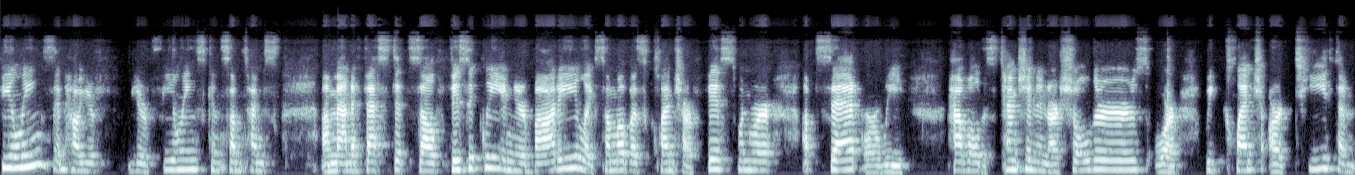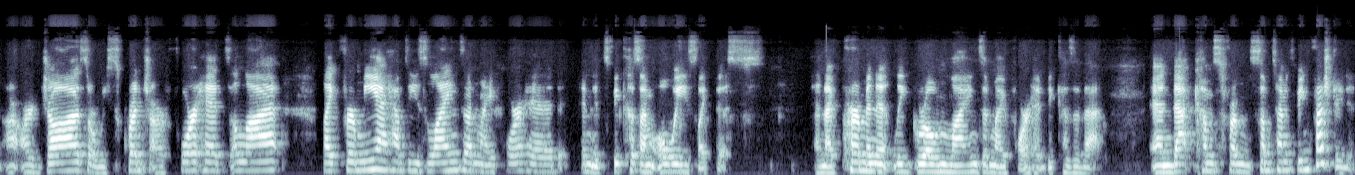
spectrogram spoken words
feelings and how your your feelings can sometimes uh, manifest itself physically in your body. Like some of us clench our fists when we're upset, or we have all this tension in our shoulders, or we clench our teeth and our, our jaws, or we scrunch our foreheads a lot. Like for me, I have these lines on my forehead, and it's because I'm always like this. And I permanently grown lines in my forehead because of that. And that comes from sometimes being frustrated.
